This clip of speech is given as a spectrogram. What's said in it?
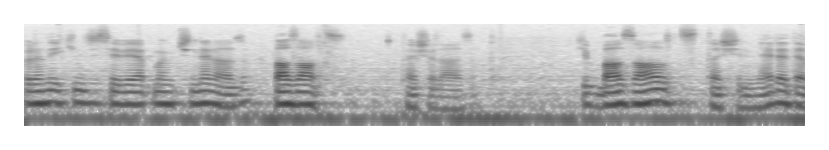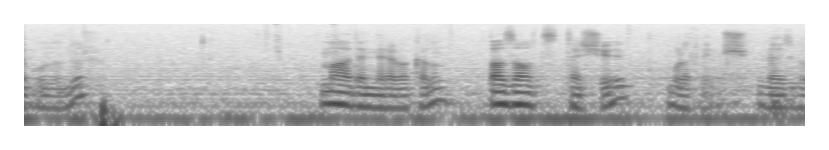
Fırını ikinci seviye yapmak için ne lazım? Bazalt taşı lazım. Ki bazalt taşı nerede bulunur? Madenlere bakalım. Bazalt taşı buradaymış. Let's go.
